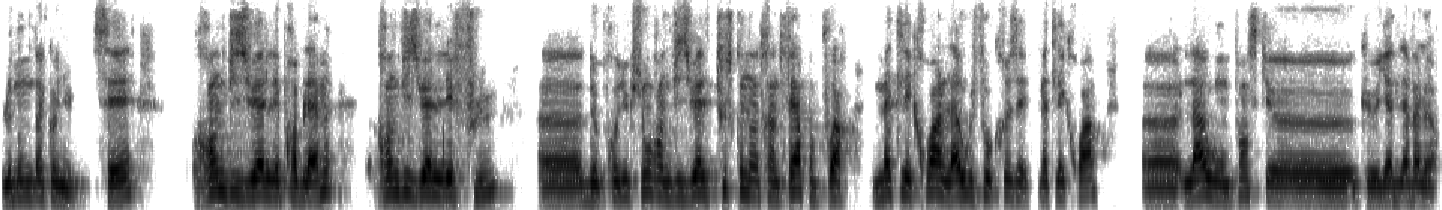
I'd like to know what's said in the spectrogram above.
le nombre d'inconnus. C'est rendre visuel les problèmes, rendre visuel les flux de production, rendre visuel tout ce qu'on est en train de faire pour pouvoir mettre les croix là où il faut creuser, mettre les croix là où on pense qu'il y a de la valeur.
